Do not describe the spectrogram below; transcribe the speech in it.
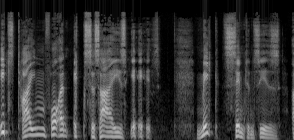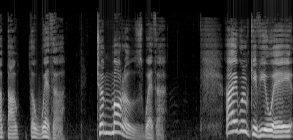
It's time for an exercise, yes. Make sentences about the weather. Tomorrow's weather. I will give you a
